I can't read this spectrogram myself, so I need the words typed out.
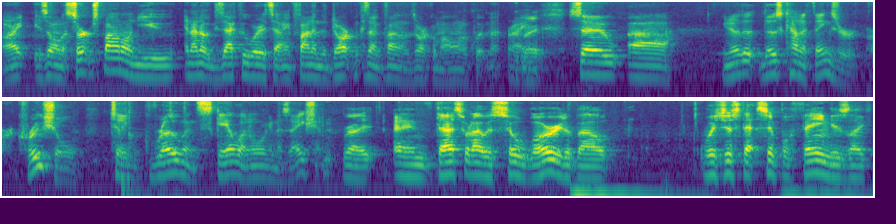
all right, is on a certain spot on you, and I know exactly where it's at. I can find it in the dark because I can find it in the dark on my own equipment, right? Right. So uh, you know th- those kind of things are, are crucial to grow and scale an organization. Right. And that's what I was so worried about was just that simple thing is like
